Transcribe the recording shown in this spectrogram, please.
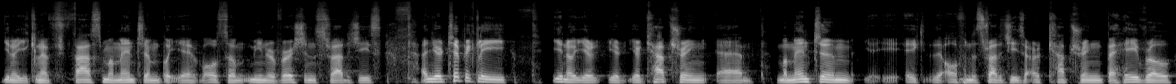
you know you can have fast momentum but you have also mean reversion strategies and you're typically you know you're you're, you're capturing um, momentum. It, often the strategies are capturing behavioral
